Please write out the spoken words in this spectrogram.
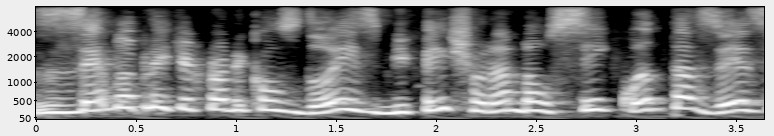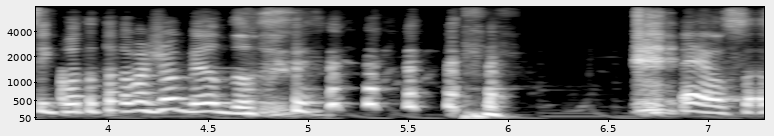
Xenoblade Chronicles 2 me fez chorar não sei quantas vezes enquanto eu tava jogando. É, eu só,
